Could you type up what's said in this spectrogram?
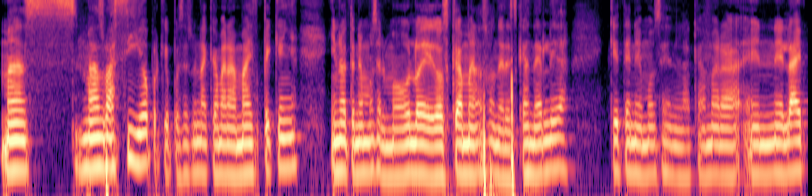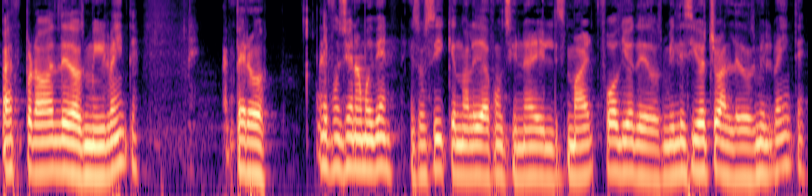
más, más vacío porque pues es una cámara más pequeña y no tenemos el módulo de dos cámaras con el escáner LIDAR que tenemos en la cámara, en el iPad Pro de 2020 pero le funciona muy bien. Eso sí, que no le va a funcionar el Smart Folio de 2018 al de 2020,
